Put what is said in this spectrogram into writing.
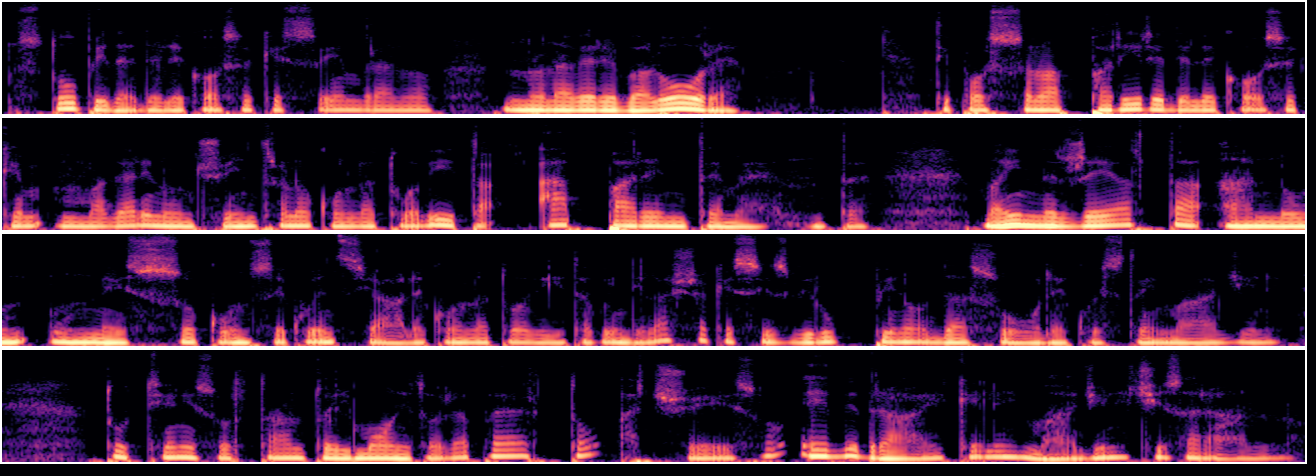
stupide, delle cose che sembrano non avere valore, ti possono apparire delle cose che magari non c'entrano con la tua vita, apparentemente, ma in realtà hanno un, un, nesso conseguenziale con la tua vita, quindi lascia che si sviluppino da sole queste immagini. Tu tieni soltanto il monitor aperto, acceso e vedrai che le immagini ci saranno.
